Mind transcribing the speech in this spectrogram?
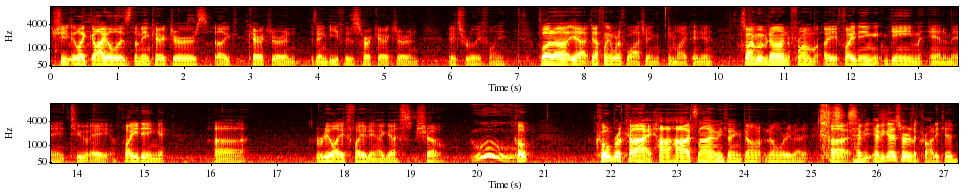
she like Guile is the main character's like character, and Zangief is her character, and it's really funny. But uh, yeah, definitely worth watching in my opinion. So I moved on from a fighting game anime to a fighting, uh, real life fighting, I guess, show. Ooh. Co- Cobra Kai, haha, it's not anything. Don't don't worry about it. Uh, have you have you guys heard of the Karate Kid,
